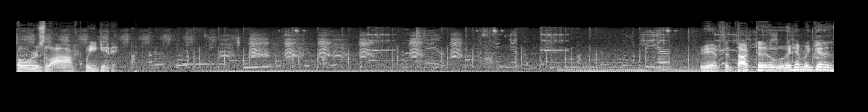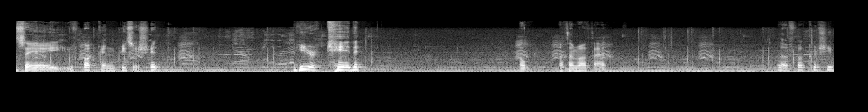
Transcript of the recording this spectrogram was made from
Doors locked. We get it. We have to talk to him again and say, hey, you fucking piece of shit. Here, kid. Nope, nothing about that. Where the fuck could she?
